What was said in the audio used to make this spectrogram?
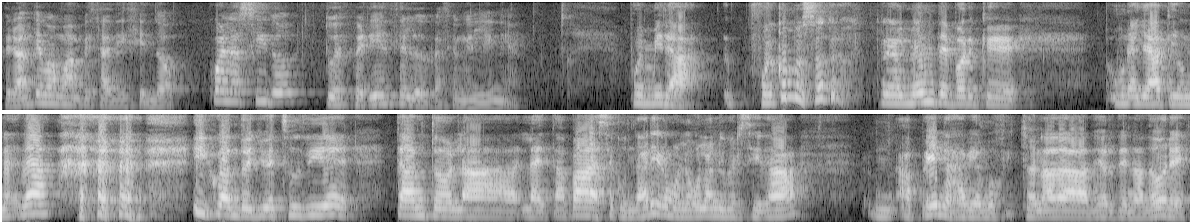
Pero antes vamos a empezar diciendo, ¿cuál ha sido tu experiencia en la educación en línea? Pues mira, fue con vosotros, realmente, porque una ya tiene una edad y cuando yo estudié tanto la, etapa secundaria como luego la universidad, mm, apenas habíamos visto nada de ordenadores.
